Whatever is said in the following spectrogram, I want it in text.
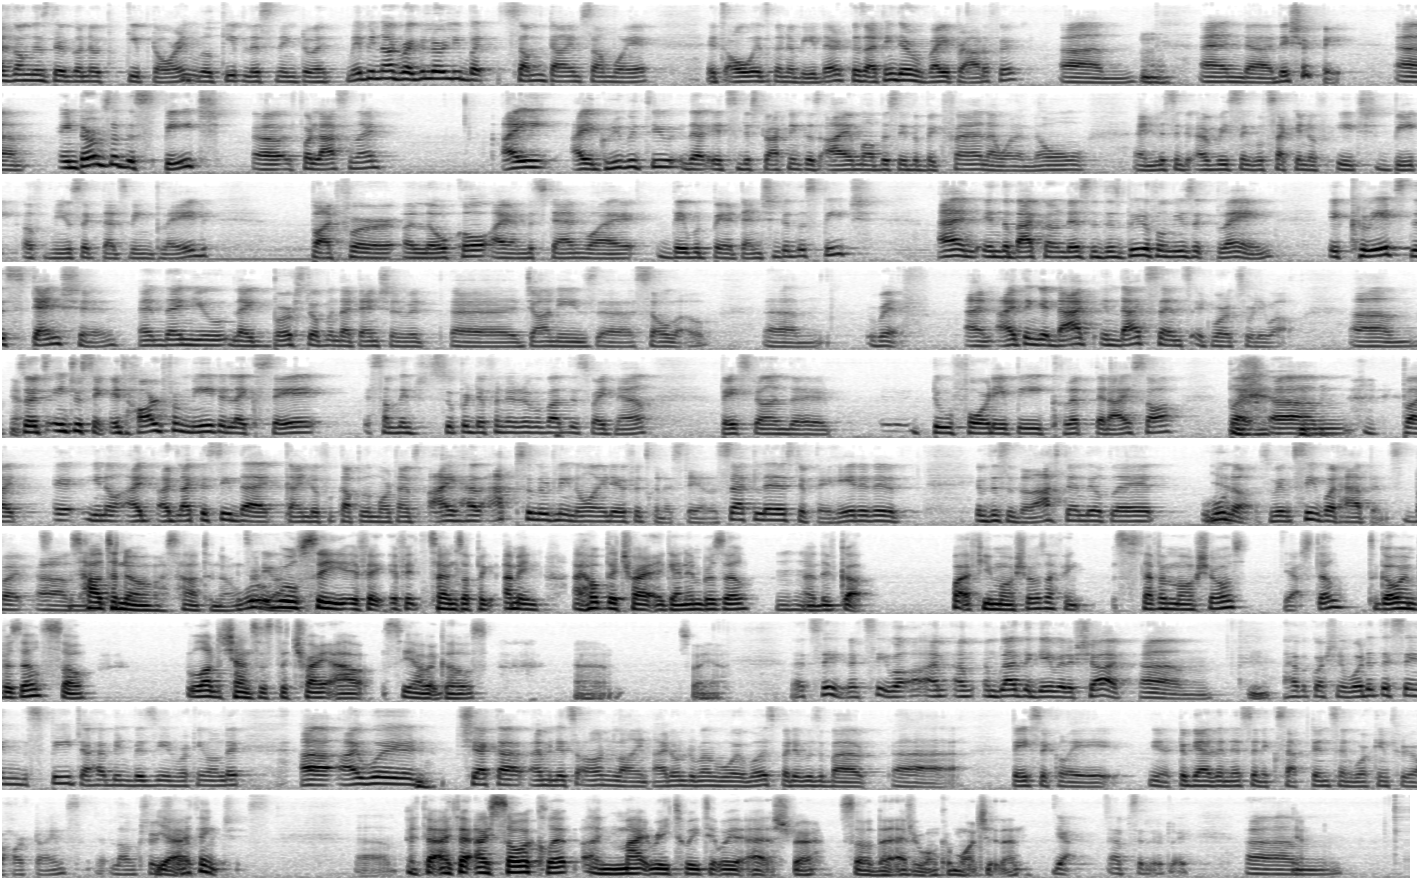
As long as they're going to keep touring, we'll keep listening to it. Maybe not regularly, but sometime, some way, it's always going to be there because I think they're very proud of it, um, Mhm. and uh, they should be. Um, in terms of the speech uh, for last night, I I agree with you that it's distracting because I am obviously the big fan. I want to know and listen to every single second of each beat of music that's being played. But for a local, I understand why they would pay attention to the speech. And in the background, there's this beautiful music playing. It creates this tension, and then you like burst open that tension with uh, Johnny's uh, solo um, riff. And I think in that in that sense, it works really well. Um, Yeah. So it's interesting. It's hard for me to like say something super definitive about this right now, based on the 240p clip that I saw. But um, but you know, I'd, I'd like to see that kind of a couple of more times. I have absolutely no idea if it's going to stay on the set list, if they hated it, if, if this is the last time they'll play it. Who Yeah. knows? We'll see what happens. But um, It's hard to know. It's hard to know. We'll, we'll see if it if it turns up. I mean, I hope they try it again in Brazil. Mhm. Uh, they've got quite a few more shows. I think seven more shows Yeah. still to go in Brazil. So a lot of chances to try it out, see how it goes. Um, so yeah. Let's see. Let's see. Well, I'm, I'm, I'm glad they gave it a shot. Um, Mm. I have a question. What did they say in the speech? I have been busy and working all day. Uh, I would check out. I mean, it's online. I don't remember what it was, but it was about uh, basically, you know, togetherness and acceptance and working through your hard times. Long story Yeah, I short, think- which is, um, I th I th I saw a clip. I might retweet it with extra so that everyone can watch it then. yeah, absolutely. Um,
